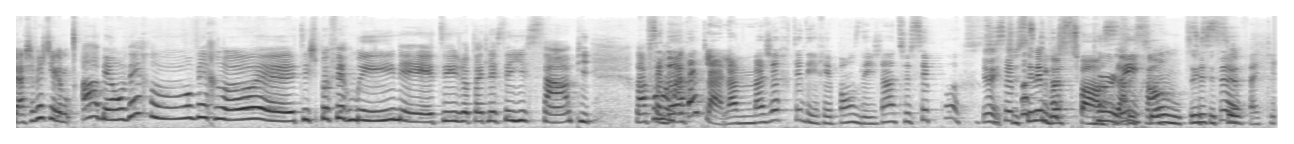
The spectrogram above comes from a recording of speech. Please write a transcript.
Puis à chaque fois, j'étais comme, ah, ben, on verra, on verra. Euh, tu sais, je suis pas fermée, mais, tu sais, je vais peut-être l'essayer sans. Puis, fond, Ça doit être la, la majorité des réponses des gens. Tu sais pas. Tu, sais tu pas sais ce qui même va pas si tu peux la passer. prendre, tu sais, c'est ça. Fait que,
